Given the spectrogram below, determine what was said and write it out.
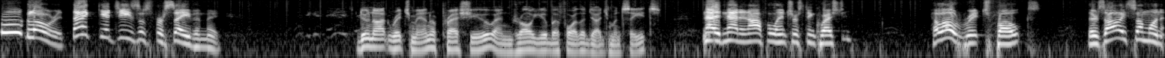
Woo, glory. Thank you, Jesus, for saving me. Do not rich men oppress you and draw you before the judgment seats? Now, isn't that an awful interesting question? Hello, rich folks. There's always someone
